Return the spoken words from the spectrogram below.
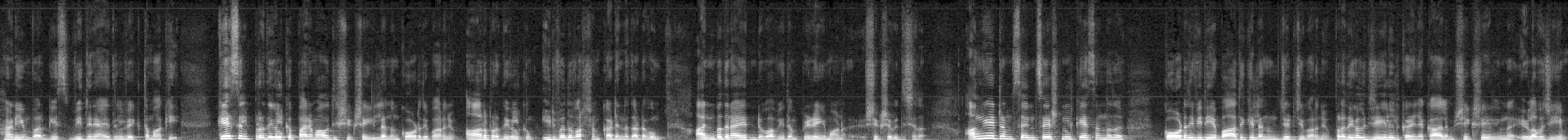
ഹണിയും വർഗീസ് വിധിന്യായത്തിൽ വ്യക്തമാക്കി. കേസിൽ പ്രതികൾക്ക് പരമാവധി ശിക്ഷയില്ലെന്നും കോടതി പറഞ്ഞു. ആറ് പ്രതികൾക്കും ഇരുപത് വർഷം കഠിന തടവും അൻപതിനായിരം രൂപ വീതം പിഴയുമാണ് ശിക്ഷ വിധിച്ചത്. അങ്ങേയറ്റം സെൻസേഷണൽ കേസ് എന്നത് കോടതി വിധിയെ ബാധിക്കില്ലെന്നും ജഡ്ജി പറഞ്ഞു. പ്രതികൾ ജയിലിൽ കഴിഞ്ഞ കാലം ശിക്ഷയിൽ നിന്ന് ഇളവ് ചെയ്യും.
